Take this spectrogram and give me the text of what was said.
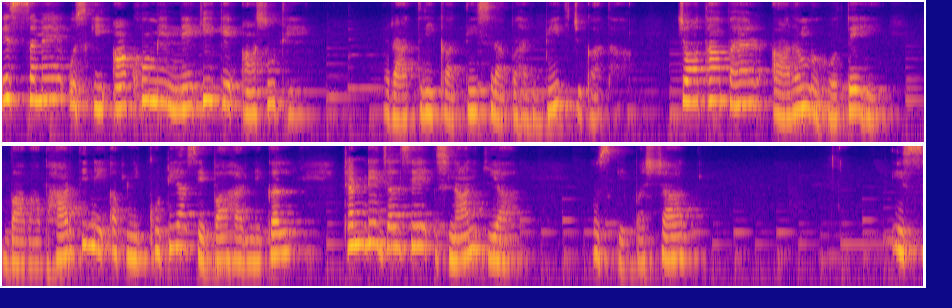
इस समय उसकी आँखों में नेकी के आँसू थे। रात्रि का तीसरा पहर बीत चुका था। चौथा पहर आरंभ होते ही बाबा भारती ने अपनी कुटिया से बाहर निकल ठंडे जल से स्नान किया। उसके पश्चात इस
